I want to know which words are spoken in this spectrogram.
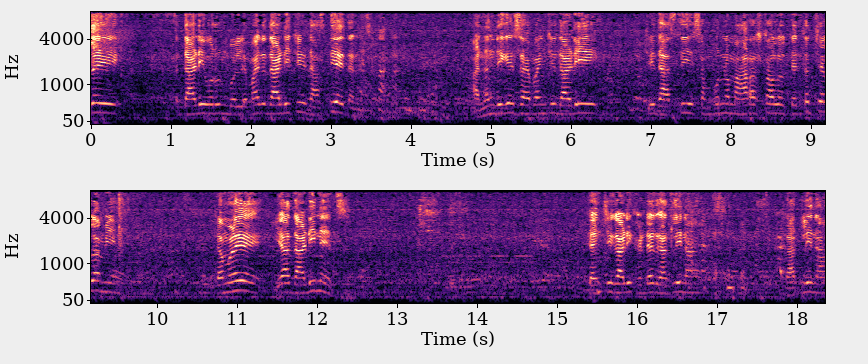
ते दाढीवरून बोलले. माझ्या दाढीची धास्ती आहे त्यांना. आनंदिके साहेबांची दाढीची धास्ती संपूर्ण महाराष्ट्राला त्यांच्याच चेला मी आहे. त्यामुळे या दाढीनेच त्यांची गाडी खड्ड्यात घातली ना. घातली ना.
